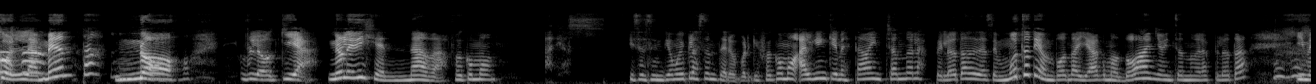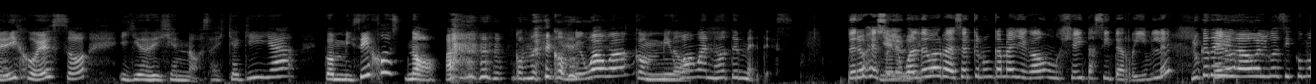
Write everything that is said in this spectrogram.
con la menta, no, bloquea, no le dije nada, fue como, adiós. y se sintió muy placentero porque fue como alguien que me estaba hinchando las pelotas desde hace mucho tiempo, onda ya como dos años hinchándome las pelotas y me dijo eso y yo dije, no, ¿sabes que aquí ya con mis hijos? No, Con, mi- con mi guagua. con mi no. guagua no te metes. Pero es eso, igual debo agradecer que nunca me ha llegado un hate así terrible. ¿Nunca te ha llegado algo así como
